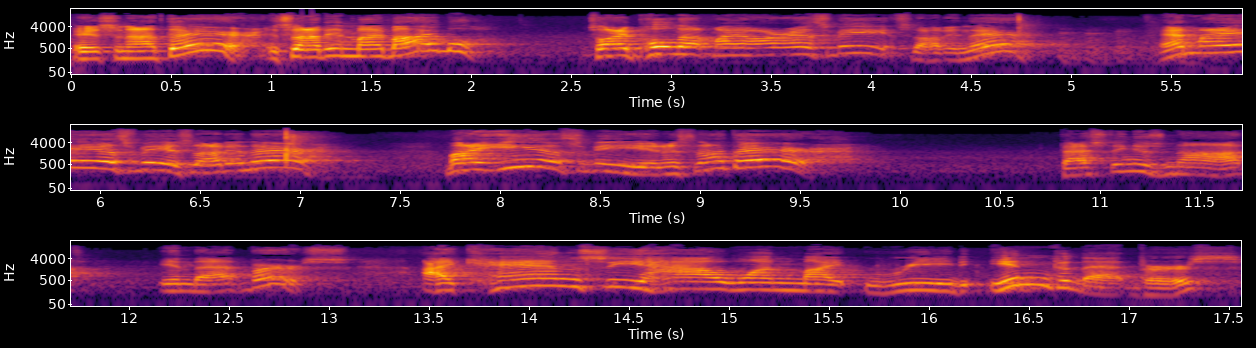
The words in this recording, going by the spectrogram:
It's not there. It's not in my Bible. So I pulled out my RSV. It's not in there. And my ASV. It's not in there. My ESV. And it's not there. Fasting is not in that verse. I can see how one might read into that verse,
